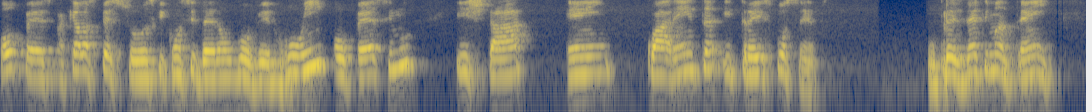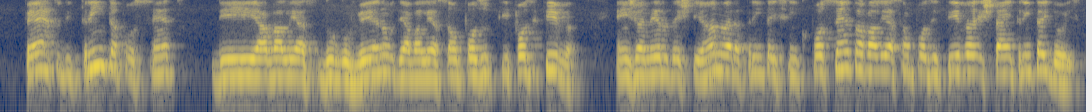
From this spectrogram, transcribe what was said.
ou péssimo, aquelas pessoas que consideram o governo ruim ou péssimo, está em 43%. O presidente mantém perto de 30% de avaliação do governo de avaliação positiva. Em janeiro deste ano era 35%, a avaliação positiva está em 32%.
